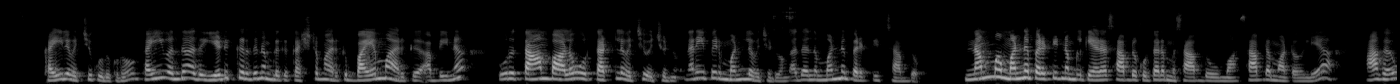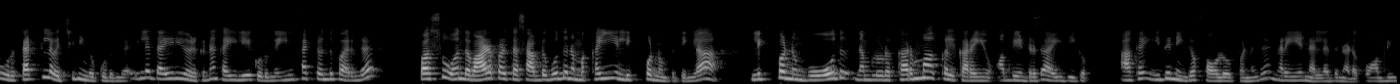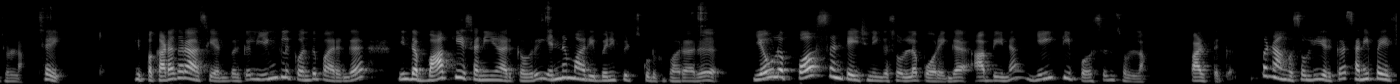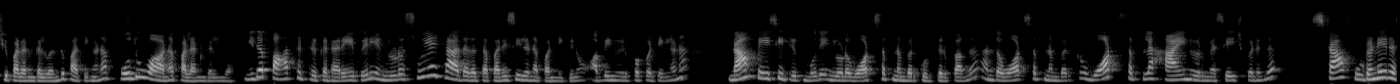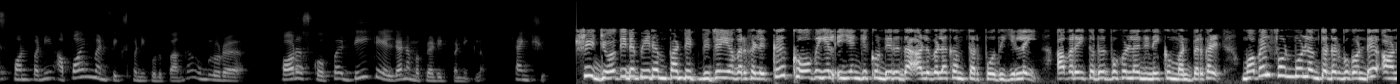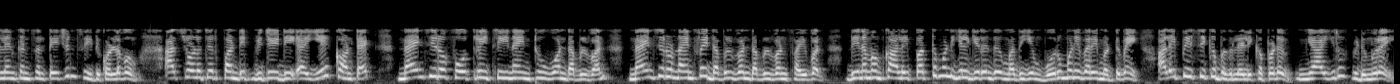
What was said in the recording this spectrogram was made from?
கையில வச்சு கொடுக்கணும். கை வந்து அது எடுக்கிறது நம்மளுக்கு கஷ்டமா இருக்கு பயமா இருக்கு அப்படின்னா ஒரு தாம்பாலோ ஒரு தட்டில் வச்சு வச்சிடணும். நிறைய பேர் மண்ணில் வச்சுடுவாங்க. அது அந்த மண்ணை பிரட்டிட்டு சாப்பிடும். நம்ம மண்ணை பிரட்டி நம்மளுக்கு யாராவது சாப்பிட கொடுத்தா நம்ம சாப்பிடுவோமா? சாப்பிட மாட்டோம் இல்லையா? ஆக ஒரு தட்டில் வச்சு நீங்கள் கொடுங்க. இல்லை தைரியம் இருக்குன்னா கையிலேயே கொடுங்க. இன்ஃபேக்ட் வந்து பாருங்கள் பசு அந்த வாழைப்பழத்தை சாப்பிடும்போது நம்ம கையை லிக் பண்ணும் பார்த்தீங்களா? லிக் பண்ணும்போது நம்மளோட கர்மாக்கள் கரையும் அப்படின்றது ஐதீகம். ஆக இது நீங்கள் ஃபாலோ பண்ணுங்கள் நிறைய நல்லது நடக்கும் அப்படின்னு சொல்லலாம். சரி. இப்போ கடகராசி அன்பர்கள் எங்களுக்கு வந்து பாருங்க இந்த பாக்கிய சனியாக இருக்கவர் என்ன மாதிரி பெனிஃபிட்ஸ் கொடுக்க போறாரு? எவ்வளோ பர்சன்டேஜ் நீங்கள் சொல்ல போறீங்க? அப்படின்னா எயிட்டி பர்சன்ட் சொல்லலாம் வாழ்த்துக்கள். இப்போ நாங்கள் சொல்லியிருக்க சனிப்பயிற்சி பலன்கள் வந்து பார்த்தீங்கன்னா பொதுவான பலன்கள்ங்க. இதை பார்த்துட்டு இருக்க நிறைய பேர் எங்களோட சுய ஜாதகத்தை பரிசீலனை பண்ணிக்கணும் அப்படின்னு விருப்பப்பட்டீங்கன்னா நான் பேசிகிட்டு இருக்கும்போது எங்களோட வாட்ஸ்அப் நம்பர் கொடுத்துருப்பாங்க. அந்த வாட்ஸ்அப் நம்பருக்கு வாட்ஸ்அப்பில் ஹாய்னு ஒரு மெசேஜ் பண்ணுங்கள் ஸ்டாஃப் உடனே ரெஸ்பாண்ட் பண்ணி அப்பாயின்மெண்ட் ஃபிக்ஸ் பண்ணி கொடுப்பாங்க. உங்களோட ஹாரோஸ்கோப்பை டீட்டெயில்டாக நம்ம ப்ரெடிக்ட் பண்ணிக்கலாம். தேங்க்யூ ஸ்ரீ ஜோதிட பீடம் பண்டிட் விஜய் அவர்களுக்கு கோவையில் இயங்கிக் கொண்டிருந்த அலுவலகம் தற்போது இல்லை. அவரை தொடர்பு கொள்ள நினைக்கும் நண்பர்கள் மொபைல் போன் மூலம் தொடர்பு கொண்டு ஆன்லைன் கன்சல்டேஷன் செய்து கொள்ளவும். Astrologer pandit Vijay D I A contact nine zero four three three nine two one double one nine zero nine five double one double one five one. தினமும் காலை பத்து மணியில் இருந்து மதியம் ஒரு மணி வரை மட்டுமே அலைபேசிக்கு பதிலளிக்கப்படும் ஞாயிறு விடுமுறை.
